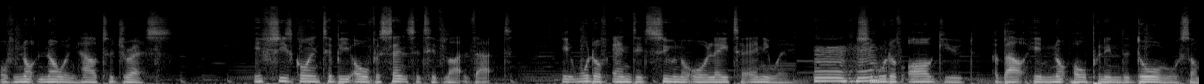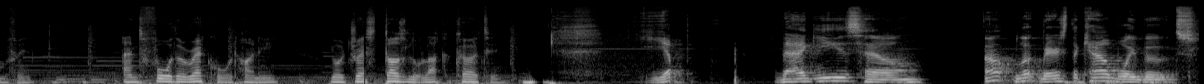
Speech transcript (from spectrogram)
of not knowing how to dress. If she's going to be oversensitive like that, it would have ended sooner or later anyway. She mm-hmm. would have argued about him not opening the door or something. And for the record, honey, your dress does look like a curtain. Yep. Baggy as hell. Oh, look, there's the cowboy boots.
